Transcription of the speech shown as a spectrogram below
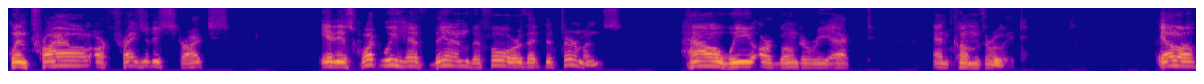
When trial or tragedy strikes, it is what we have been before that determines how we are going to react and come through it. Ella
